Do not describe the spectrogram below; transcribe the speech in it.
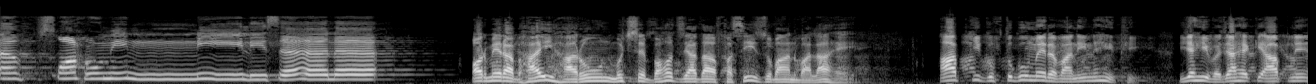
أَفْصَحُ مِنِّي لِسَانًا اور میرا بھائی ہارون مجھ سے بہت زیادہ فصیح زبان والا ہے۔ آپ کی گفتگو میں روانی نہیں تھی۔ یہی وجہ ہے کہ آپ نے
